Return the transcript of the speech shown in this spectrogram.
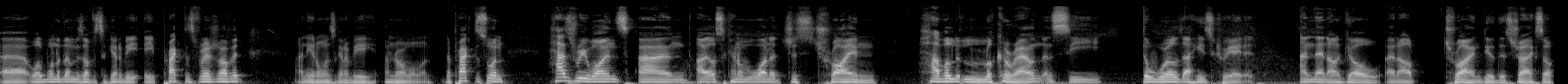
Uh, well, one of them is obviously going to be a practice version of it, and the other one's going to be a normal one. The practice one has rewinds, and I also kind of want to just try and have a little look around and see the world that he's created. And then I'll go and I'll try and do this track. So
